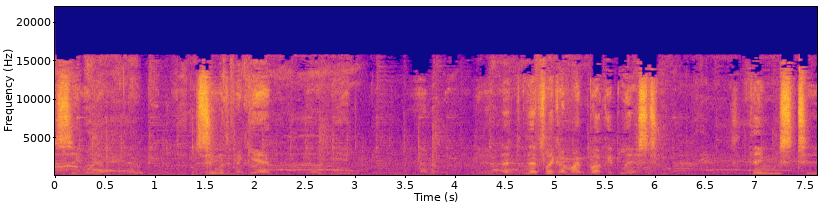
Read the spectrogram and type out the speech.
sing with him. Sing with him again. That, that's like on my bucket list. Things to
